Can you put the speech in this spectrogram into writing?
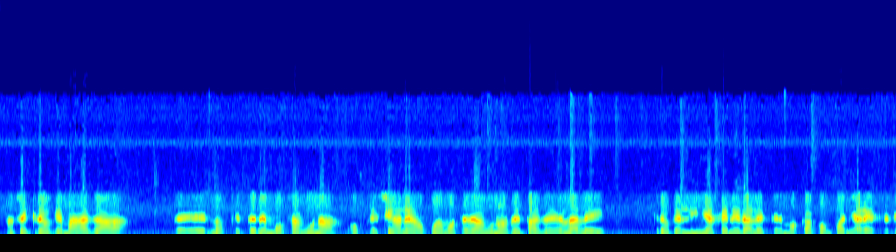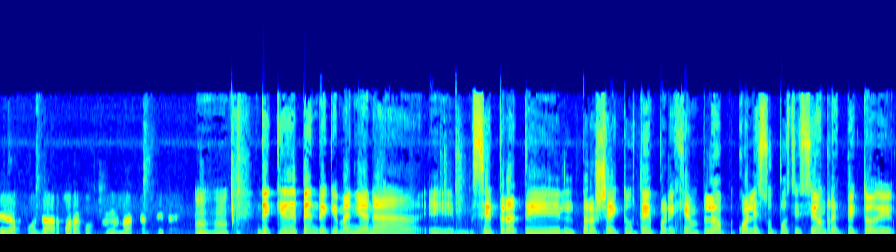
Entonces creo que más allá de los que tenemos algunas objeciones o podemos tener algunos detalles en la ley, creo que en líneas generales tenemos que acompañar y apoyar para construir una Argentina. ¿De qué depende que mañana eh, se trate el proyecto? Ustedes, por ejemplo, ¿cuál es su posición respecto de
